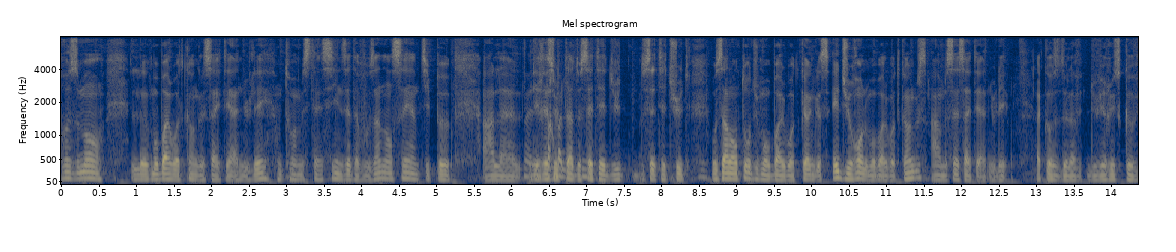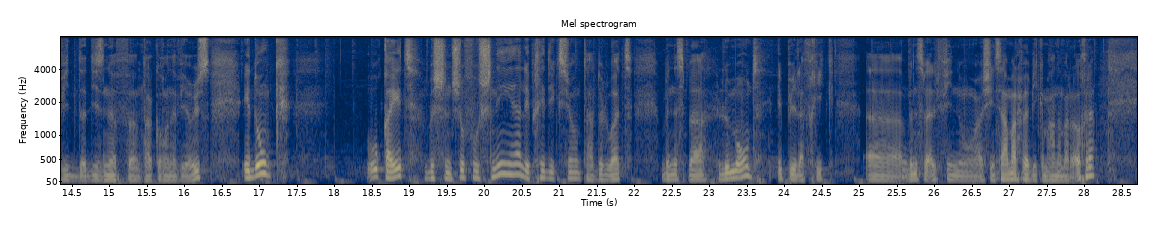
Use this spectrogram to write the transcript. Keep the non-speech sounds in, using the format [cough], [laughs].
malheureusement le Mobile World Congress a été annulé. Antoine Mstensin à vous annoncer un petit peu les résultats de cette, étude, de cette étude aux alentours du Mobile World Congress et durant le Mobile World Congress. Ah, ça a été annulé à cause de la, du virus Covid-19, par le coronavirus. Et donc, وقيت باش نشوفوا شنو les prédictions تاع دلوقت بالنسبه le monde et puis l'Afrique بالنسبه 2020 ساعه مرحبا بك معنا مره اخرى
